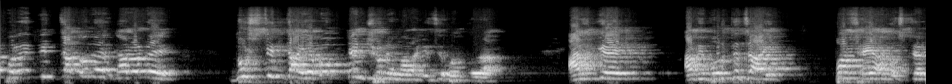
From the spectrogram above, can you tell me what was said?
উপরে নির্যাতনের কারণে, দুশ্চিন্তা এবং টেনশনে মারা গেছে বন্ধুরা। আজকে আমি বলতে চাই, পাঁচই আগস্টের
